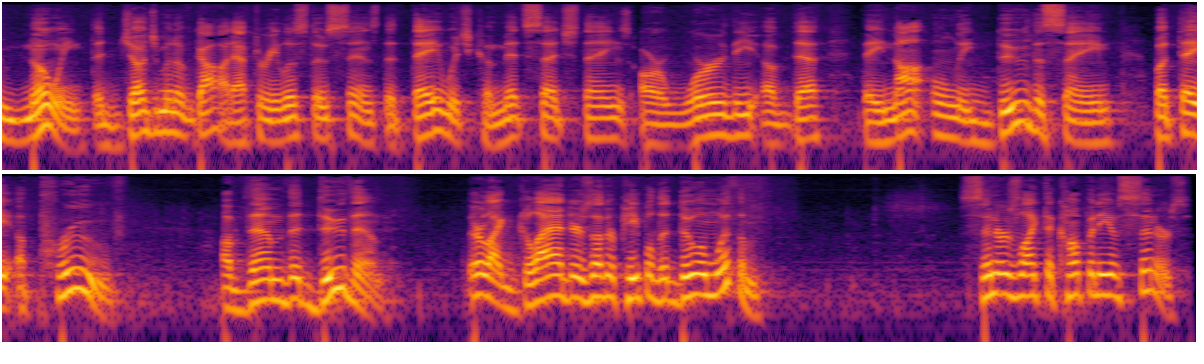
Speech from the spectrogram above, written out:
who knowing the judgment of God after he lists those sins, that they which commit such things are worthy of death, they not only do the same, but they approve of them that do them. They're like glad there's other people that do them with them. Sinners like the company of sinners.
